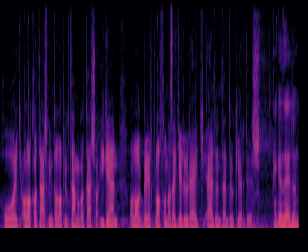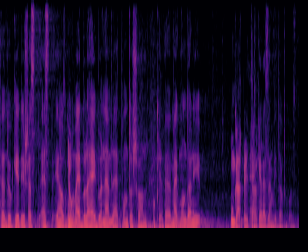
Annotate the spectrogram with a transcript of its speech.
hogy a lakatás, mint alapjuk támogatása igen, a lakbér plafon az egyelőre egy eldöntendő kérdés. Igen, ez eldöntendő kérdés, ezt, ezt én azt gondolom, Jó. ebből a helyből nem lehet pontosan okay. megmondani. Ungár Péter. El kell ezen vitatkozni.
